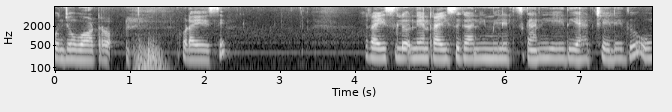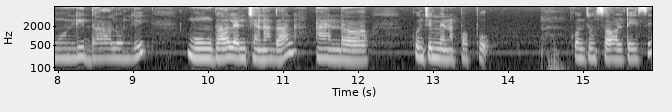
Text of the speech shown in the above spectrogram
కొంచెం వాటర్ కూడా వేసి రైస్లో నేను రైస్ కానీ మిలెట్స్ కానీ ఏది యాడ్ చేయలేదు. Only dal only moong dal and chana dal and కొంచెం మినపప్పు కొంచెం సాల్ట్ వేసి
